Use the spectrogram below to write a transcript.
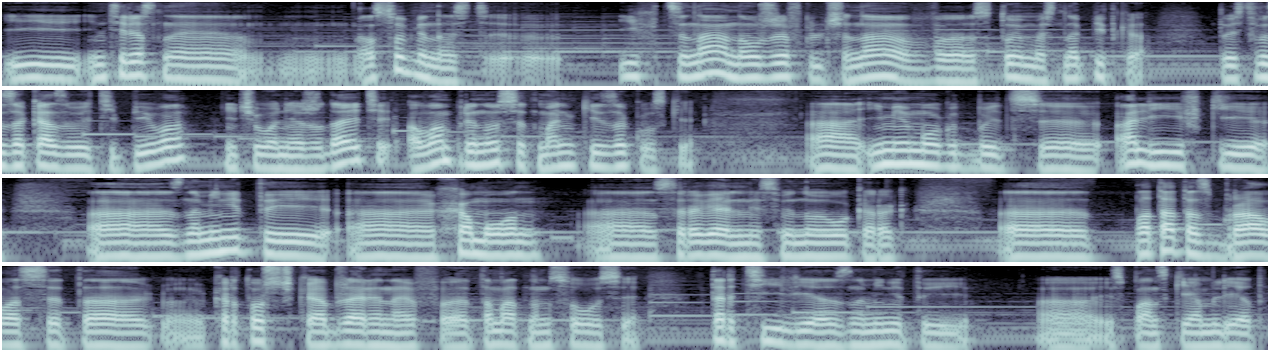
И интересная особенность, э, их цена, она уже включена в стоимость напитка. То есть вы заказываете пиво, ничего не ожидаете, а вам приносят маленькие закуски. А, ими могут быть э, оливки, а, знаменитый а, хамон, а, сыровяльный свиной окорок, а, пататас бравос, это э, картошечка, обжаренная в э, томатном соусе, тортилья, знаменитый а, испанский омлет,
